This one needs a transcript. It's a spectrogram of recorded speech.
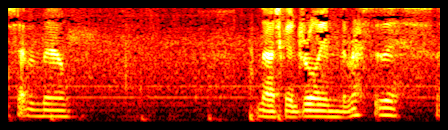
Seven mil. Now I'm just going to draw in the rest of this. So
